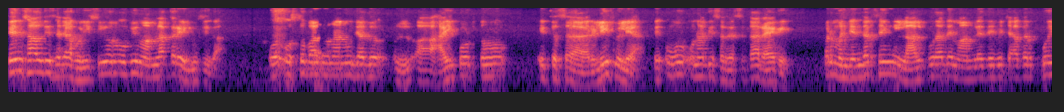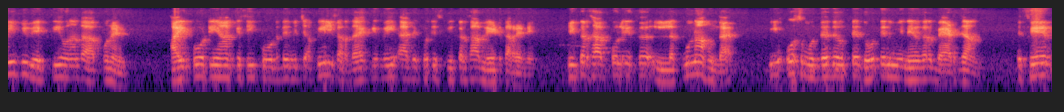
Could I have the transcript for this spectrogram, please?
3 ਸਾਲ ਦੀ ਸਜ਼ਾ ਹੋਈ ਸੀ ਔਰ ਉਹ ਵੀ ਮਾਮਲਾ ਘਰੇਲੂ ਸੀਗਾ। ਔਰ ਉਸ ਤੋਂ ਬਾਅਦ ਉਹਨਾਂ ਨੂੰ ਜਦ ਹਾਈ ਕੋਰਟ ਤੋਂ ਇੱਕ ਰਿਲੀਫ ਮਿਲਿਆ ਤੇ ਉਹ ਉਹਨਾਂ ਦੀ ਸਦੱਸਤਾ ਰਹਿ ਗਈ। ਪਰ ਮਨਜਿੰਦਰ ਸਿੰਘ ਲਾਲਪੁਰਾ ਦੇ ਮਾਮਲੇ ਦੇ ਵਿੱਚ ਅਗਰ ਕੋਈ ਵੀ ਵਿਅਕਤੀ ਉਹਨਾਂ ਦਾ ਆਪੋਨੈਂਟ ਹਾਈ ਕੋਰਟ ਜਾਂ ਕਿਸੇ ਕੋਰਟ ਦੇ ਵਿੱਚ ਅਪੀਲ ਕਰਦਾ ਹੈ ਕਿ ਵੀ ਇਹ ਦੇਖੋ ਜੀ ਸਪੀਕਰ ਸਾਹਿਬ ਲੇਟ ਕਰ ਰਹੇ ਨੇ। ਸਪੀਕਰ ਸਾਹਿਬ ਕੋਲ ਇੱਕ ਲਕੂਨਾ ਹੁੰਦਾ ਹੈ। ਕਿ ਉਸ ਮੁੱਦੇ ਦੇ ਉੱਤੇ 2-3 ਮਹੀਨੇ ਅਗਰ ਬੈਠ ਜਾਣ ਤੇ ਫਿਰ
